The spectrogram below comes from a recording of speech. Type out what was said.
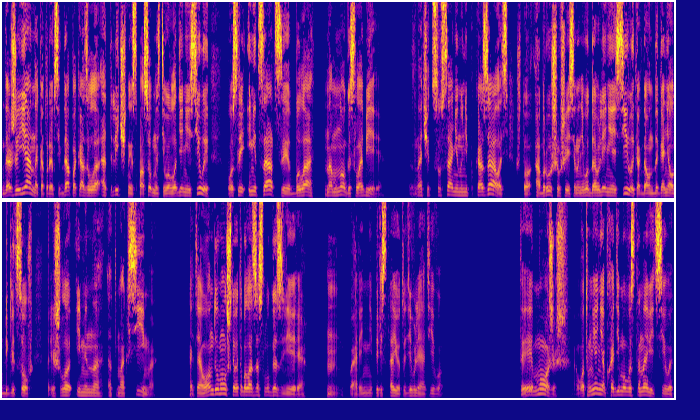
Даже Яна, которая всегда показывала отличные способности во владении силой, после инициации была намного слабее. Значит, Сусанину не показалось, что обрушившееся на него давление силы, когда он догонял беглецов, пришло именно от Максима. Хотя он думал, что это была заслуга зверя. Хм, парень не перестает удивлять его. Ты можешь. Вот мне необходимо восстановить силы.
